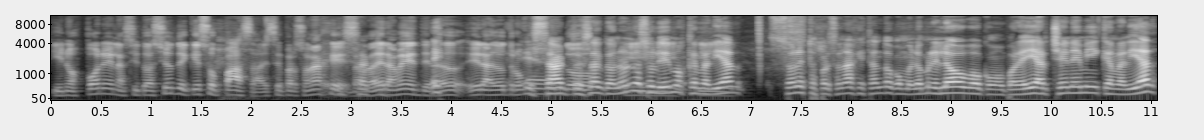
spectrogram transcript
y nos pone en la situación de que eso pasa, ese personaje Exacto. verdaderamente era, de- era de otro mundo. Exacto, exacto. No nos olvidemos que en realidad son estos personajes, tanto como el hombre lobo, como por ahí Archenemy, que en realidad,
